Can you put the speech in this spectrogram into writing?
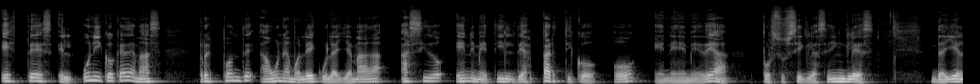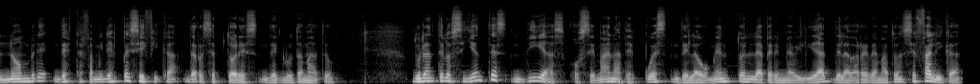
este es el único que además responde a una molécula llamada ácido N-metil de o NMDA, por sus siglas en inglés. De ahí el nombre de esta familia específica de receptores de glutamato. Durante los siguientes días o semanas después del aumento en la permeabilidad de la barrera hematoencefálica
